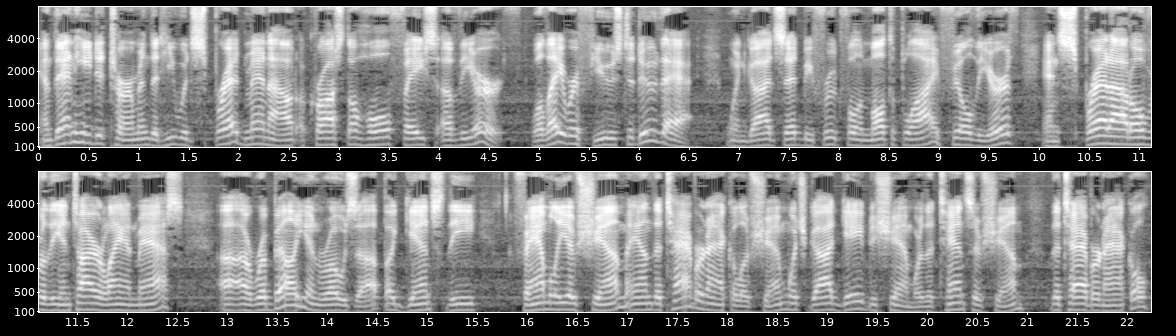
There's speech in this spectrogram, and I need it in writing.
And then he determined that he would spread men out across the whole face of the earth. Well, they refused to do that. When God said, Be fruitful and multiply, fill the earth, and spread out over the entire land mass, uh, a rebellion rose up against the family of Shem and the tabernacle of Shem, which God gave to Shem, were the tents of Shem, the tabernacle,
